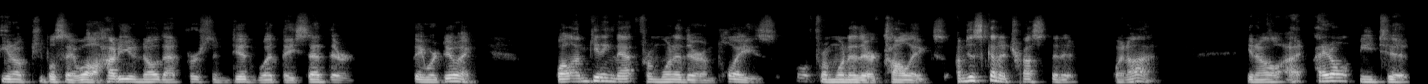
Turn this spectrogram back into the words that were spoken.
you know, people say, well, how do you know that person did what they said they're they were doing? Well, I'm getting that from one of their employees, from one of their colleagues. I'm just going to trust that it went on. You know, I, I don't need to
